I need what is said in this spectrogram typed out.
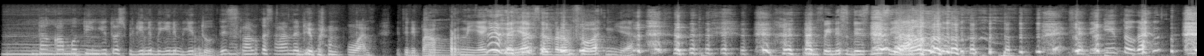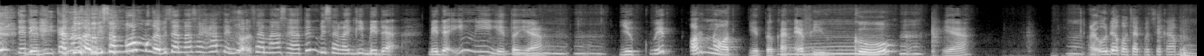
Tentang kamu tinggi terus begini begini begitu. Jadi selalu kesalahan dari perempuan. Jadi baper nih ya kita ya soal perempuan ya. Unfinished business ya. jadi gitu kan. Jadi, karena nggak bisa ngomong nggak bisa nasehatin. Kalau saya nasehatin bisa lagi beda beda ini gitu ya. You quit or not gitu kan. If you go ya ya udah kocak kocak kamu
